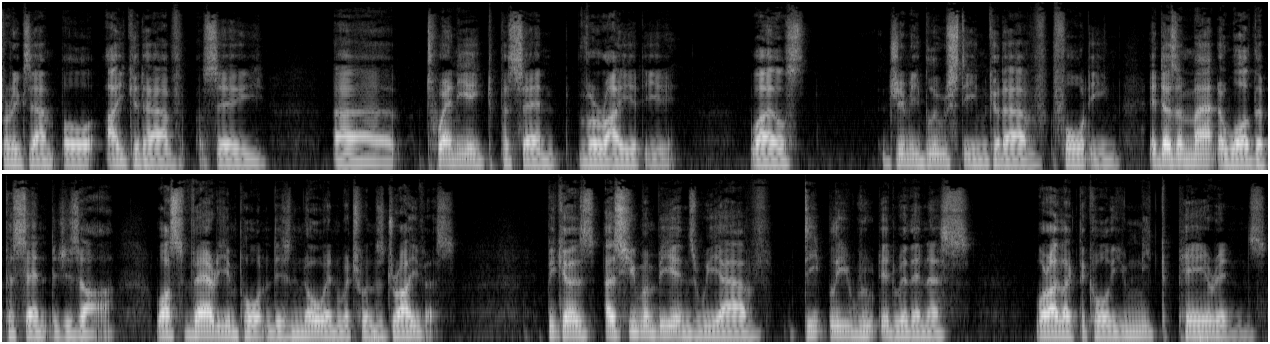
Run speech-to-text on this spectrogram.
For example, I could have, say, uh, 28% variety, whilst Jimmy Bluestein could have 14. It doesn't matter what the percentages are. What's very important is knowing which ones drive us. Because as human beings, we have deeply rooted within us what I like to call unique pairings.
